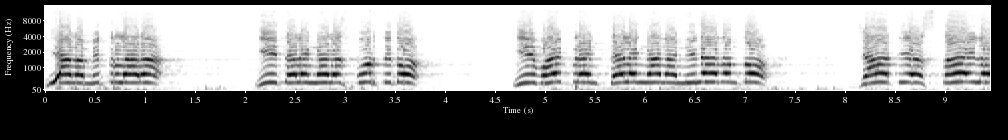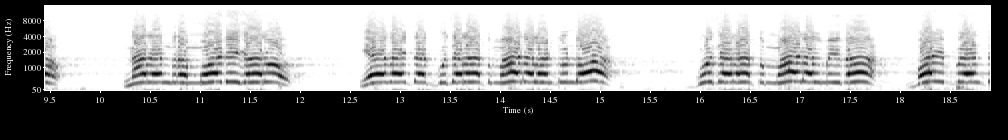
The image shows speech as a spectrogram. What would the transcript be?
ఇవాళ మిత్రులారా ఈ తెలంగాణ స్ఫూర్తితో ఈ వైబ్రెంట్ తెలంగాణ నినాదంతో జాతీయ స్థాయిలో నరేంద్ర మోడీ గారు ఏదైతే గుజరాత్ మోడల్ అంటుండో గుజరాత్ మోడల్ మీద వైబ్రెంట్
